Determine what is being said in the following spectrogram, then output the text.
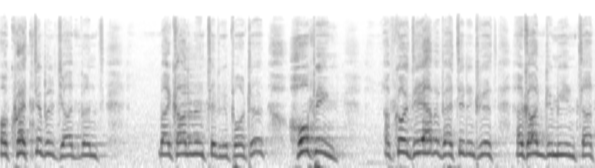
or questionable judgments by columnists and reporters, hoping, of course, they have a vested interest, according to me, in such,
